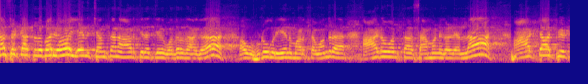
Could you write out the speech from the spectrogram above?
ನಸಕಾತದ ಬರೀ ಓ ಏನು ಚಂದನ ಆಡ್ತಿರತ್ತೇಳಿ ಒದರದಾಗ ಅವು ಹುಡುಗರು ಏನು ಮಾಡ್ತಾವ ಅಂದ್ರೆ ಆಡುವಂಥ ಸಾಮಾನುಗಳೆಲ್ಲ ಆಟ ಪೀಟ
